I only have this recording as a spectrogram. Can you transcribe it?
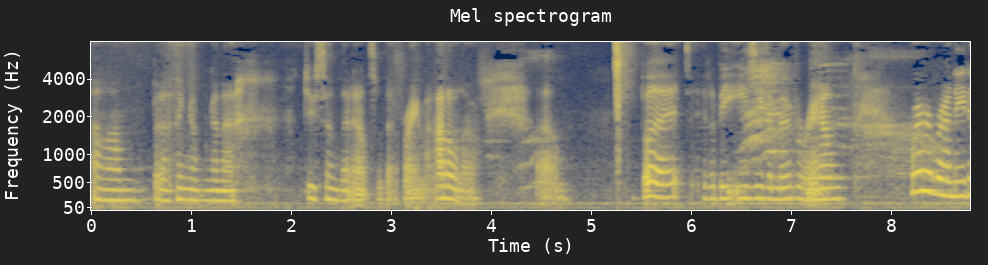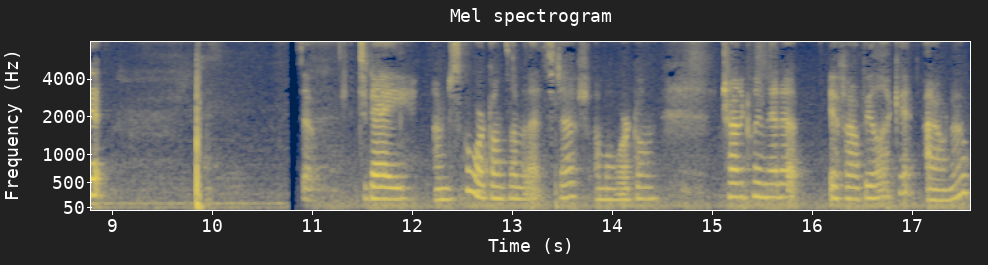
um, but I think I'm going to do something else with that frame. I don't know. Um, but it'll be easy to move around wherever I need it. So today I'm just gonna work on some of that stuff. I'm gonna work on trying to clean that up if I feel like it. I don't know.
